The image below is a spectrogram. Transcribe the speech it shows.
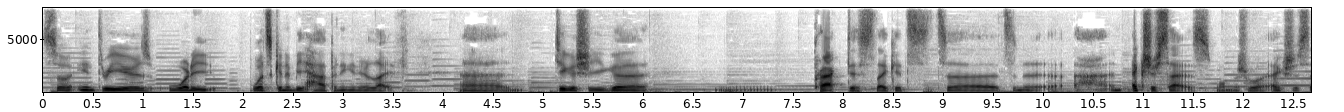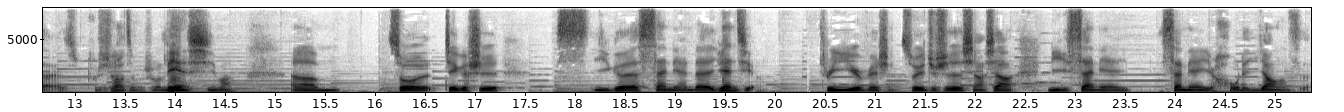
So in three years, what do you what's going to be happening in your life. Uh, 这个是一个 practice, like it's it's a it's an uh, an exercise. 我们说 exercise 不知道怎么说练习吗？嗯，所以这个是一个三年的愿景，three year vision。所以就是想象你三年三年以后的样子，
